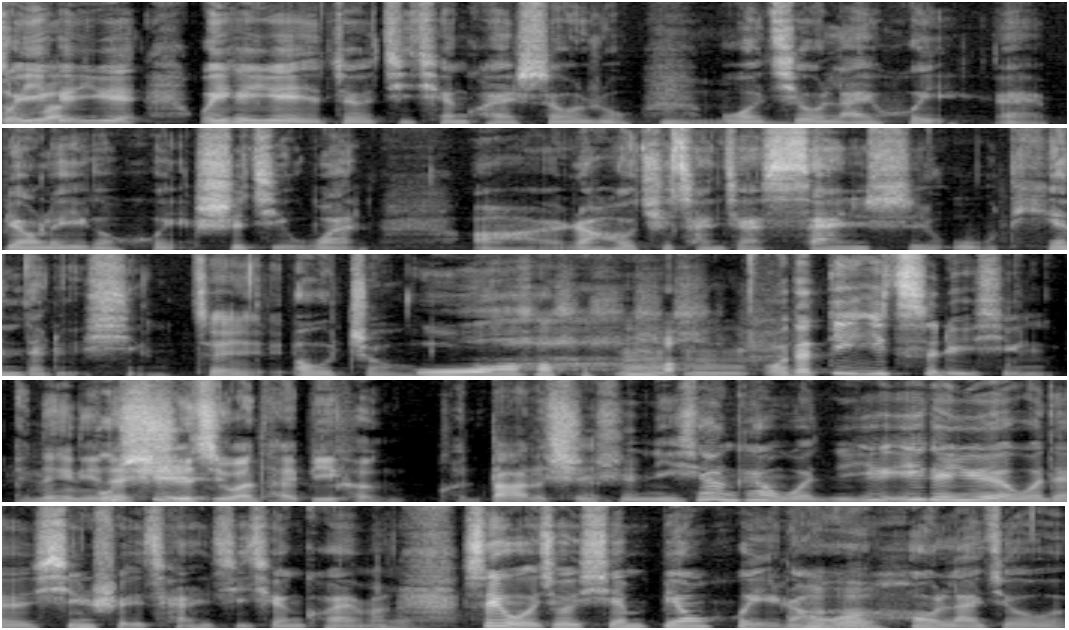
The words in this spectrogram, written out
我？一个月，我一个月也就几千块收入，嗯我就来会，哎，标了一个会，十几万啊、然后去参加三十五天的旅行，在欧洲。哇，嗯嗯，我的第一次旅行，哎那个年代十几万台币很很大的钱，是是，你想想看，我一一个月我的薪水才几千块嘛，哦所以我就先标会，然后我后来就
